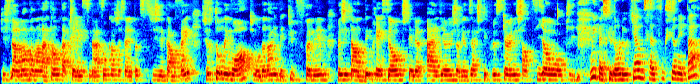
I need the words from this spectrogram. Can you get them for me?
Puis finalement, pendant l'attente après l'insémination, quand je savais pas si j'étais enceinte, je suis retournée voir, puis mon donneur était plus disponible. Là, j'étais en dépression, j'étais là, aïe, j'aurais dû acheter plus qu'un échantillon, puis... Oui, parce que dans le cas où ça ne fonctionnait pas,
